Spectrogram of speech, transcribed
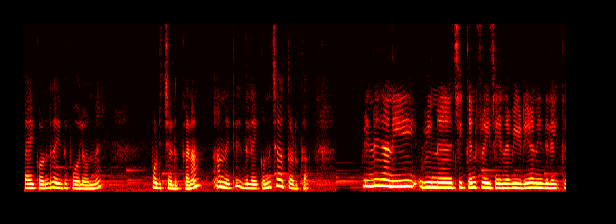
കൈകൊണ്ട് ഇതുപോലെ ഒന്ന് പൊടിച്ചെടുക്കണം. എന്നിട്ട് ഇതിലേക്കൊന്ന് ചേർത്ത് കൊടുക്കുക. പിന്നെ ഞാൻ ഈ പിന്നെ ചിക്കൻ ഫ്രൈ ചെയ്യുന്ന വീഡിയോ ആണ് ഇതിലേക്ക്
